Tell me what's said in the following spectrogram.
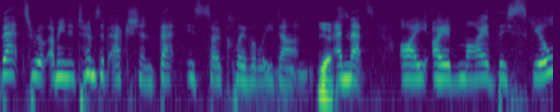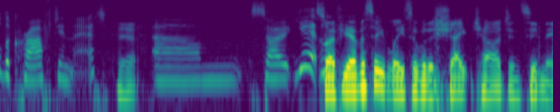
That's real. I mean, in terms of action, that is so cleverly done. Yes. And that's I, I admired the skill, the craft in that. Yeah. Um, so yeah. So if you ever see Lisa with a shape charge in Sydney,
